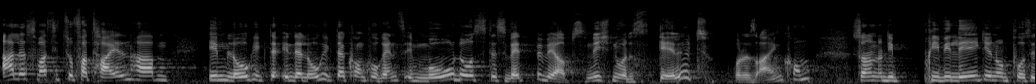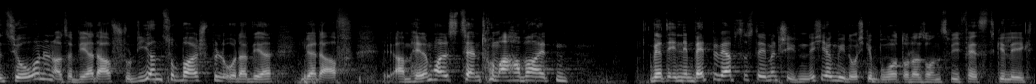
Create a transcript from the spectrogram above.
alles, was sie zu verteilen haben, in der Logik der Konkurrenz, im Modus des Wettbewerbs. Nicht nur das Geld oder das Einkommen, sondern die Privilegien und Positionen, also wer darf studieren zum Beispiel oder wer, wer darf am Helmholtz-Zentrum arbeiten, wird in dem Wettbewerbssystem entschieden, nicht irgendwie durch Geburt oder sonst wie festgelegt.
